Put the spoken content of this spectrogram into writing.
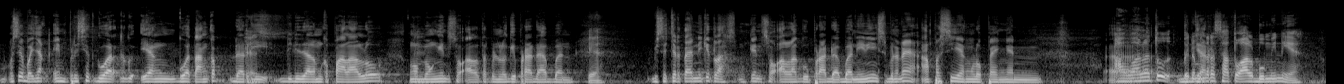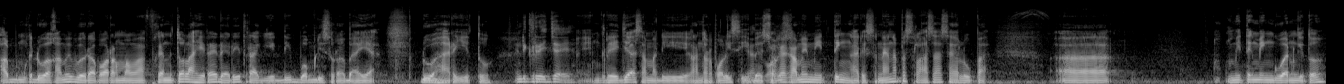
maksudnya banyak implisit gua yang gue tangkap dari di, di dalam kepala lo ngomongin soal terminologi peradaban Ya. bisa ceritain dikit lah mungkin soal lagu peradaban ini sebenarnya apa sih yang lo pengen Awalnya tuh benar-benar satu album ini ya. Album kedua kami beberapa orang memaafkan itu lahirnya dari tragedi bom di Surabaya dua hari itu. yang di gereja ya Yang gereja sama di kantor polisi. Besoknya kami meeting hari Senin apa Selasa saya lupa. Eh, meeting mingguan gitu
